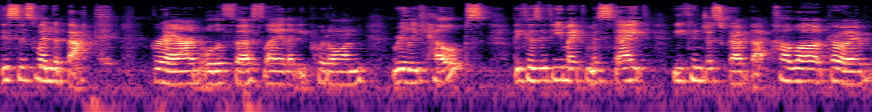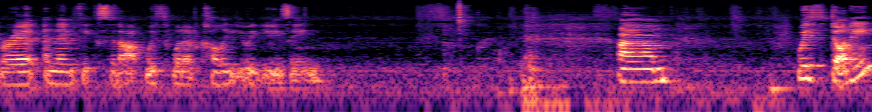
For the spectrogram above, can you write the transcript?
this is when the back ground or the first layer that you put on really helps because if you make a mistake, you can just grab that color, go over it, and then fix it up with whatever color you are using. Um, with dotting,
